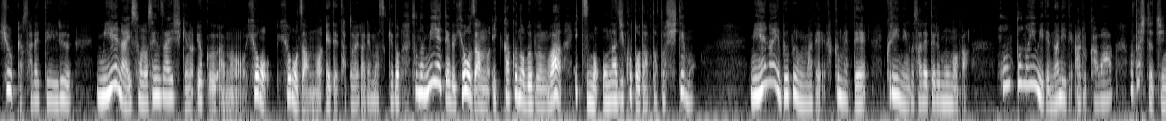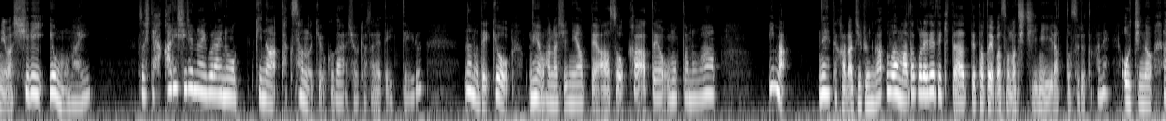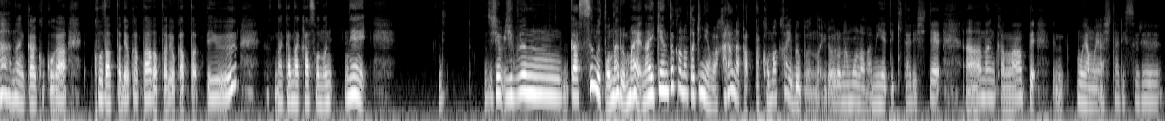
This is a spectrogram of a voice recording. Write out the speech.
消去されている見えないその潜在意識のよくあの氷氷山の絵で例えられますけどその見えてる氷山の一角の部分はいつも同じことだったとしても見えない部分まで含めてクリーニングされてるものが本当の意味で何であるかは私たちには知りようもない。そして計り知れないぐらいの大きなたくさんの記憶が消去されていっている。なので今日ねお話にあってああそうかって思ったのは今ね、だから自分が「うわまたこれ出てきた」って例えばその父にイラッとするとかね。お家の「あなんかここがこうだったらよかっただったらよかった」っていうなかなかそのね自分が住むとなる前内見とかの時には分からなかった細かい部分のいろいろなものが見えてきたりしてああなんかなってモヤモヤしたりする。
